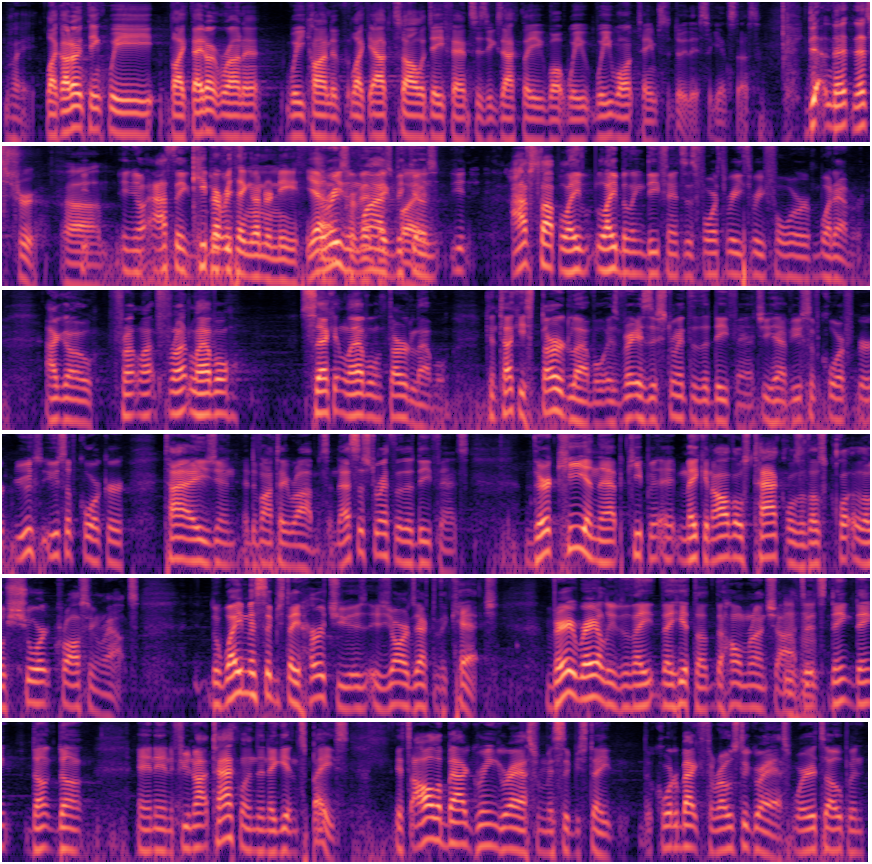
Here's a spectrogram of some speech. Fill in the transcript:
Wait. Like I don't think we like they don't run it. we kind of like our style of defense is exactly what we, we want teams to do this against us. Yeah, that, that's true. Um, You know, I think keep the- everything underneath. Yeah. The reason why is because you, I've stopped lab- labeling defenses four three three four whatever. I go front front level, second level, third level. Kentucky's third level is very is the strength of the defense. You have Yusuf Corker, Yusuf Corker, Ty Asian, and Davonte Robinson. That's the strength of the defense. They're key in that, keeping eh, making all those tackles of those those short crossing routes. The way Mississippi State hurts you is, is yards after the catch. Very rarely do they, they hit the, the home run shots. Mm-hmm. It's dink, dink, dunk, dunk. And then if you're not tackling, then they get in space. It's all about green grass for Mississippi State. The quarterback throws to grass where it's open.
